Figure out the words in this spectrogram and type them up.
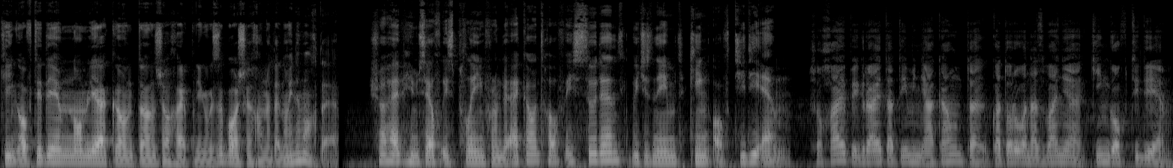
King of TDM nomli akkauntdan Shohaibning o'zi boshqa xonadan o'ynamoqda. Shohaib himself is playing from the account of his student which is named King of TDM. Сохайб играет от имени аккаунта, у которого название King of TDM.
